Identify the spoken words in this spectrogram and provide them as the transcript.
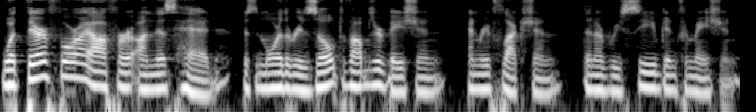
What therefore I offer on this head is more the result of observation and reflection than of received information,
